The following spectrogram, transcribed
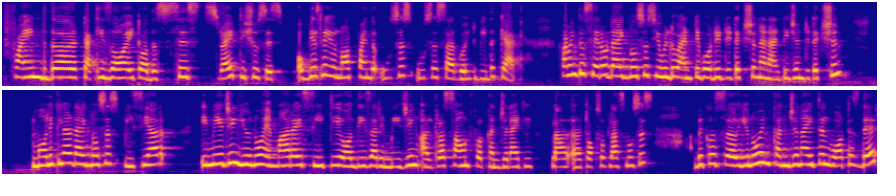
find the tachyzoid or the cysts, right? Tissue cysts. Obviously, you will not find the oocysts. Oocysts are going to be in the cat. Coming to serodiagnosis, you will do antibody detection and antigen detection. Molecular diagnosis, PCR. Imaging, you know, MRI, CT, all these are imaging. Ultrasound for congenital uh, toxoplasmosis. Because, uh, you know, in congenital, what is there?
